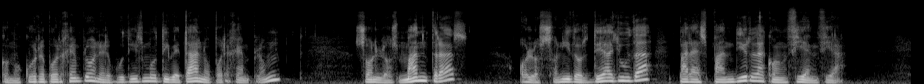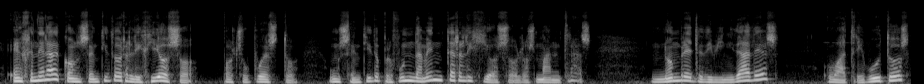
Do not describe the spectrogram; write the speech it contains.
como ocurre por ejemplo en el budismo tibetano, por ejemplo son los mantras o los sonidos de ayuda para expandir la conciencia. En general con sentido religioso, por supuesto, un sentido profundamente religioso, los mantras, nombres de divinidades o atributos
